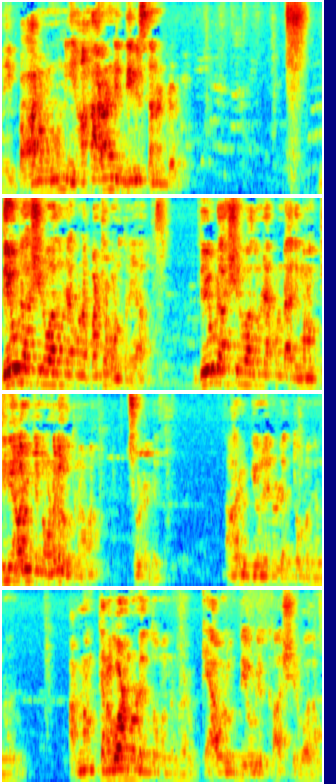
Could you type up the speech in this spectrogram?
నీ పానమును నీ ఆహారాన్ని నేను దీవిస్తానంటాడు. దేవుడు ఆశీర్వాదం లేకుండా పంటలు పండుతున్నాయా? దేవుడు ఆశీర్వాదం లేకుండా అది మనం తిని ఆరోగ్యంగా ఉండగలుగుతున్నామా? చూడండి. ఆరోగ్యం లేని వాళ్ళు ఎంతోమంది ఉన్నారు. అన్నం తినకూడని వాళ్ళు ఎంతోమంది ఉన్నారు. కేవలం దేవుడి యొక్క ఆశీర్వాదం.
